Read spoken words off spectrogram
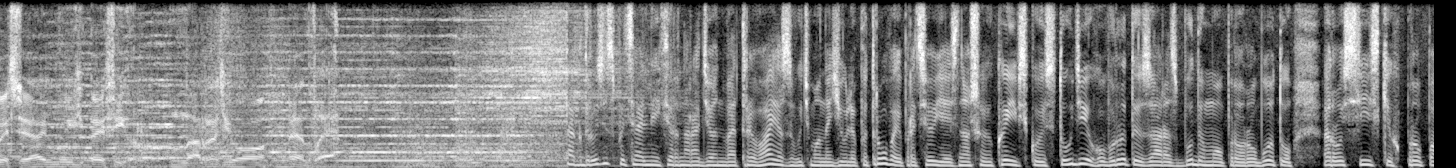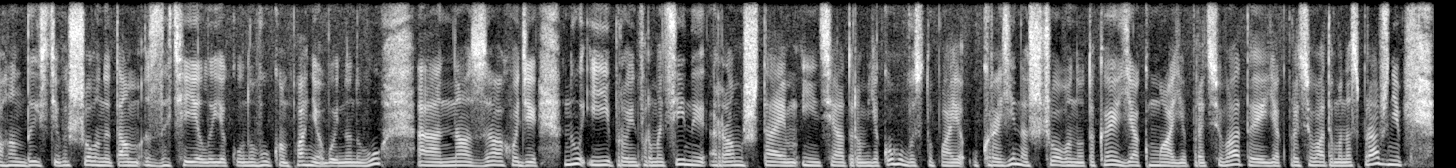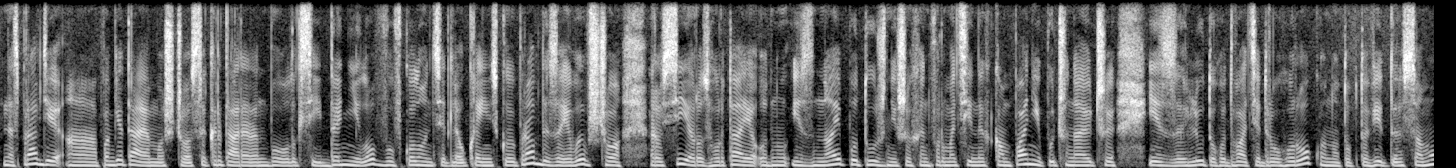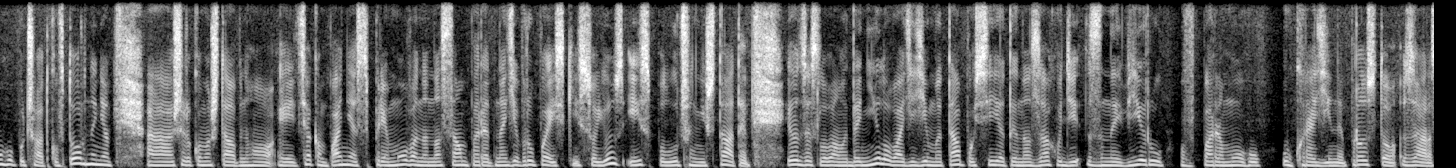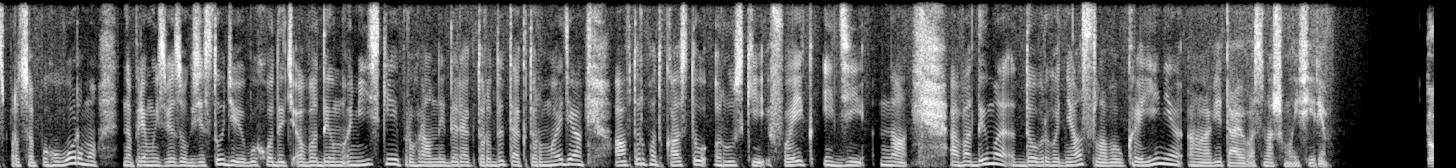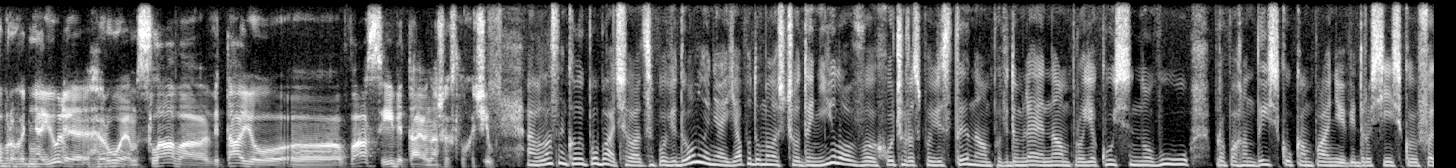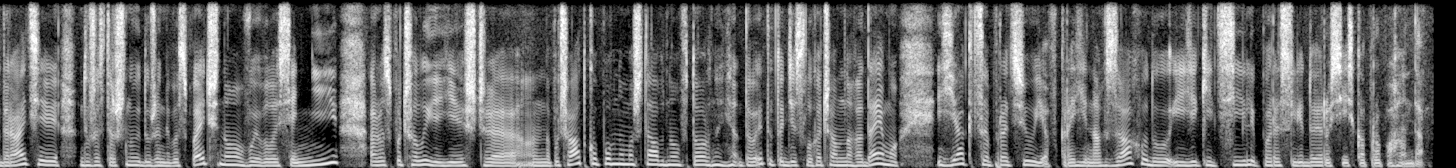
Спеціальний ефір на радіо НВ. Так, друзі, спеціальний ефір на радіо НВ триває. Звуть мене Юля Петрова і працюю я із нашої київської студії. Говорити зараз будемо про роботу російських пропагандистів і що вони там затіяли, яку нову кампанію або й не нову е, на заході. Ну і про інформаційний Рамштайм, ініціатором якого виступає Україна. Що воно таке, як має працювати, як працюватиме насправжні. Насправді е, пам'ятаємо, що секретар РНБО Олексій Данілов в колонці для української правди заявив, що Росія. Росія розгортає одну із найпотужніших інформаційних кампаній, починаючи із лютого 22-го року, ну тобто від самого початку вторгнення е, широкомасштабного. І ця кампанія спрямована насамперед на європейський союз і Сполучені Штати. І, от за словами Данілова, її мета посіяти на заході зневіру в перемогу України. Просто зараз про це поговоримо. На прямий зв'язок зі студією виходить Вадим Міський, програмний директор Детектор Медіа, автор подкасту Руський фейк. Іді на Вадиме. Доброго дня, слава Україні! Вітаю вас в нашому ефірі. Доброго дня, Юлі, героям слава! Вітаю е, вас і вітаю наших слухачів. А власне, коли побачила це повідомлення, я подумала, що Данілов хоче розповісти нам, повідомляє нам про якусь нову пропагандистську кампанію від Російської Федерації. Дуже страшну і дуже небезпечно. Виявилося ні. Розпочали її ще на початку повномасштабного вторгнення. Давайте тоді слухачам нагадаємо, як це працює в країнах заходу і які цілі переслідує російська пропаганда.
